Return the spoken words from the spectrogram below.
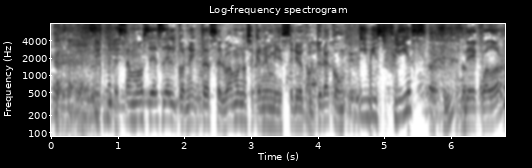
Estamos desde el Conecta Selvámonos acá en el Ministerio de Cultura con Ibis Flies de Ecuador.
